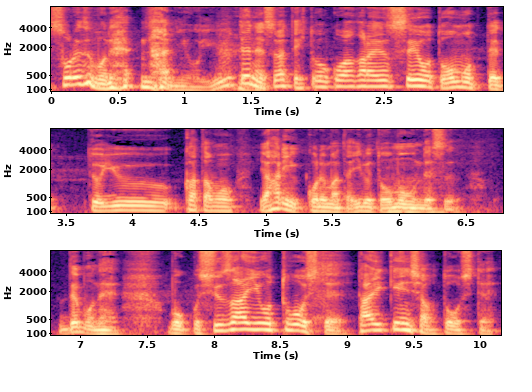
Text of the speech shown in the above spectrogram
それでもね、何を言うてんねん、そうやって人を怖がらせようと思って、という方も、やはりこれまたいると思うんです。でもね、僕、取材を通して、体験者を通して、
